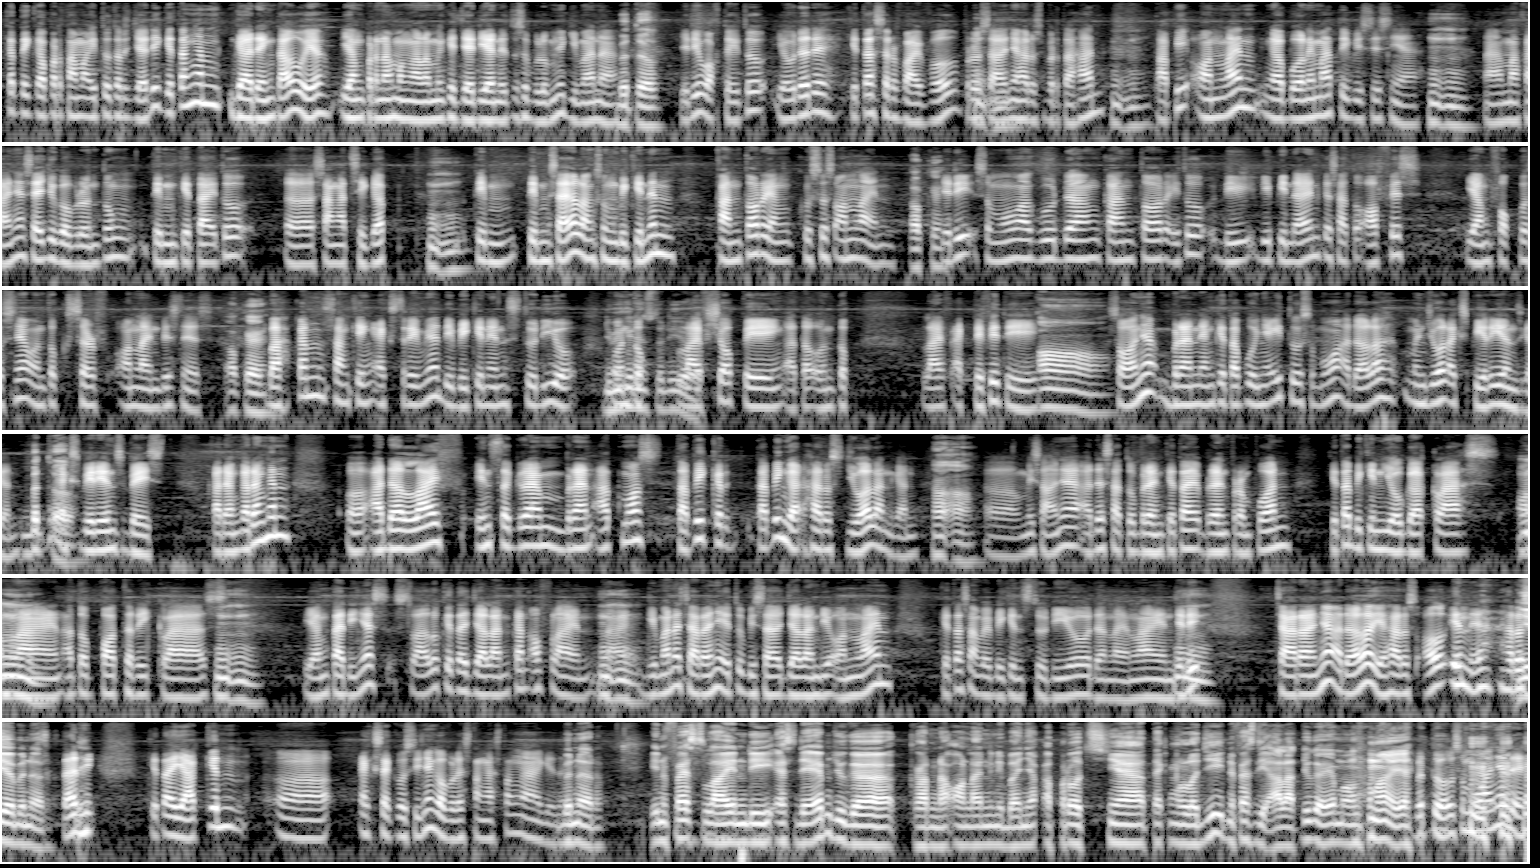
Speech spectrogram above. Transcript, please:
ketika pertama itu terjadi kita kan nggak ada yang tahu ya yang pernah mengalami kejadian itu sebelumnya gimana. Betul. Jadi waktu itu ya udah deh kita survival, perusahaannya harus bertahan, Mm-mm. tapi online nggak boleh mati bisnisnya. Mm-mm. Nah makanya saya juga beruntung tim kita itu eh, sangat sigap. Mm-mm. Tim tim saya langsung bikinin kantor yang khusus online. Oke. Jadi semua gudang kantor itu di- dipindahin ke satu office yang fokusnya untuk serve online business. Oke. Bahkan saking ekstrimnya dibikinin studio Dibikinin untuk studio. live shopping atau untuk live activity. Oh. Soalnya brand yang kita punya itu semua adalah menjual experience kan, Betul. experience based. Kadang-kadang kan eh, ada live Instagram brand Atmos, tapi tapi nggak harus jualan kan. Ha-ha. Eh, misalnya ada satu brand kita, brand perempuan, kita bikin yoga class Hmm. online atau pottery class Mm-mm. yang tadinya selalu kita jalankan offline. Nah, Mm-mm. gimana caranya itu bisa jalan di online? Kita sampai bikin studio dan lain-lain. Jadi Mm. caranya adalah ya harus all in ya, harus Iya, benar. tadi kita yakin eh, eksekusinya nggak boleh setengah-setengah gitu. Bener. Invest lain di SDM juga karena online ini banyak approach-nya teknologi, invest di alat juga ya mau mau ya. Betul, semuanya deh.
